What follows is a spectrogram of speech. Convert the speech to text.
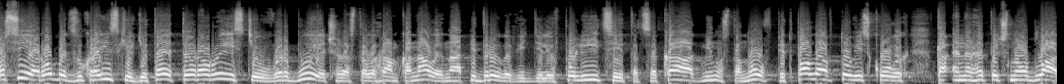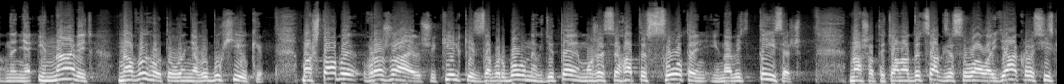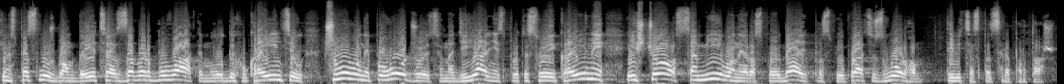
Росія робить з українських дітей терористів, вербує через телеграм-канали на підриви відділів поліції, ТЦК, адмінустанов, підпали авто військових та енергетичного обладнання і навіть на виготовлення вибухівки. Масштаби вражаючі. Кількість завербованих дітей може сягати сотень і навіть тисяч. Наша Тетяна Доцяк з'ясувала, як російським спецслужбам вдається завербувати молодих українців, чому вони погоджуються на діяльність проти своєї країни і що самі вони розповідають про співпрацю з ворогом. Дивіться спецрепортаж.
